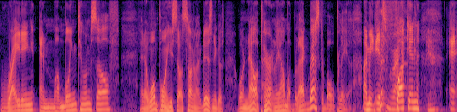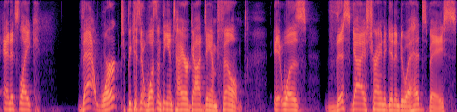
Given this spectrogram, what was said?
writing and mumbling to himself. And at one point, he starts talking like this, and he goes, "Well, now apparently I'm a black basketball player." I mean, it's fucking, and it's like that worked because it wasn't the entire goddamn film. It was this guy's trying to get into a headspace,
